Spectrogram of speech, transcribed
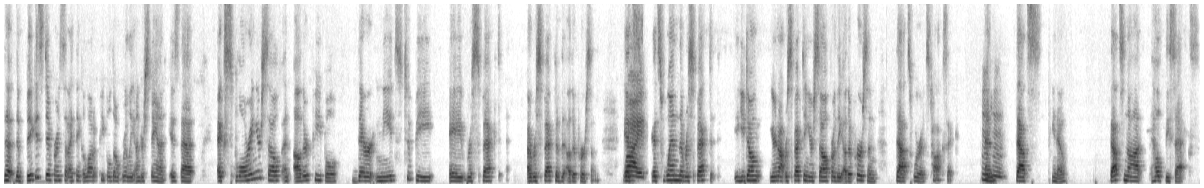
the the biggest difference that I think a lot of people don't really understand is that exploring yourself and other people, there needs to be a respect a respect of the other person. It's, right. It's when the respect you don't you're not respecting yourself or the other person. That's where it's toxic, mm-hmm. and that's you know that's not healthy sex.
